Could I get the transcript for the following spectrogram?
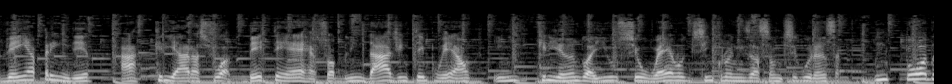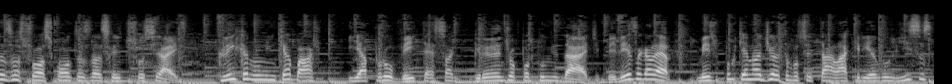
venha aprender a criar a sua BTR, a sua blindagem em tempo real, e criando aí o seu elo de sincronização de segurança em todas as suas contas das redes sociais. Clica no link abaixo e aproveita essa grande oportunidade, beleza, galera? Mesmo porque não adianta você estar tá lá criando listas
